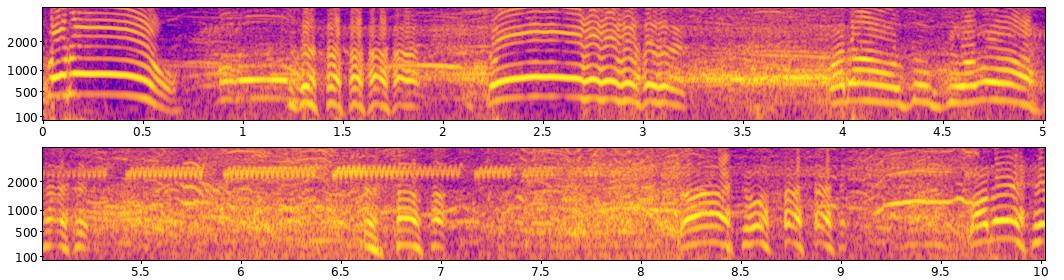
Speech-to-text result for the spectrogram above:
Bắt đầu. Rồi. Bắt đầu sụp xuống rồi. Đây các bạn. bắt đi.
